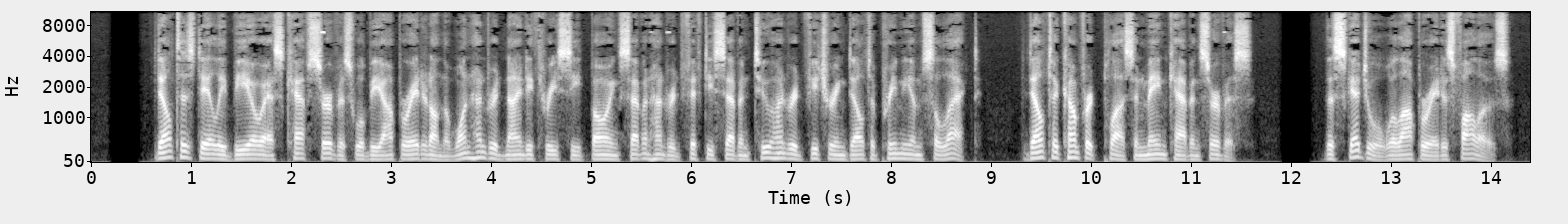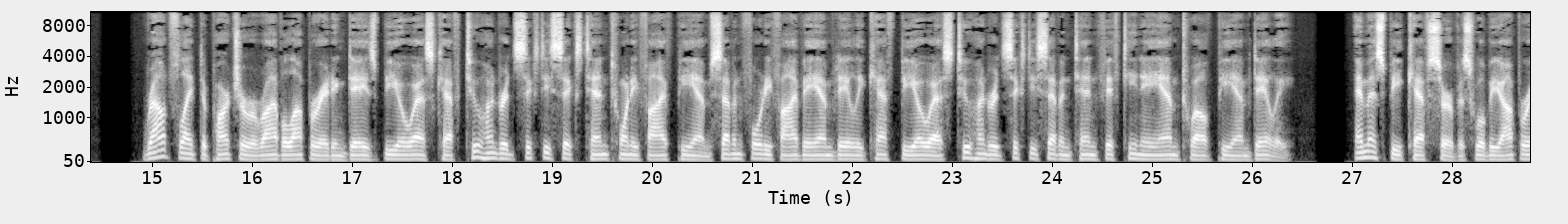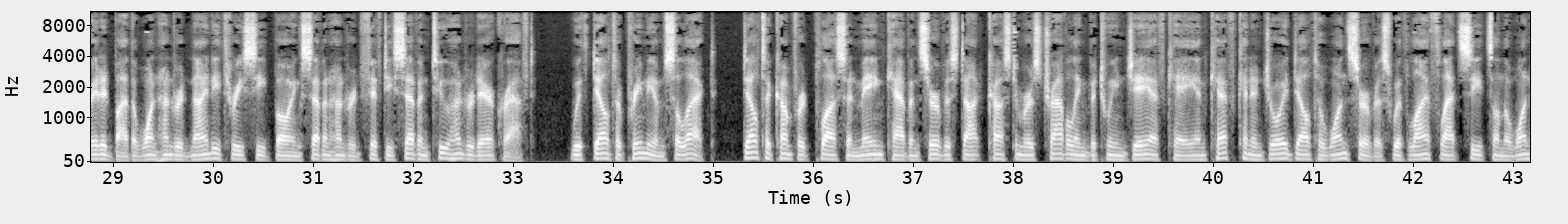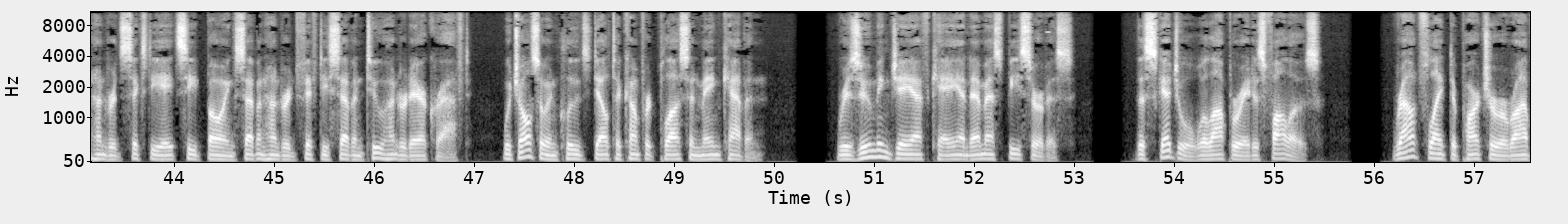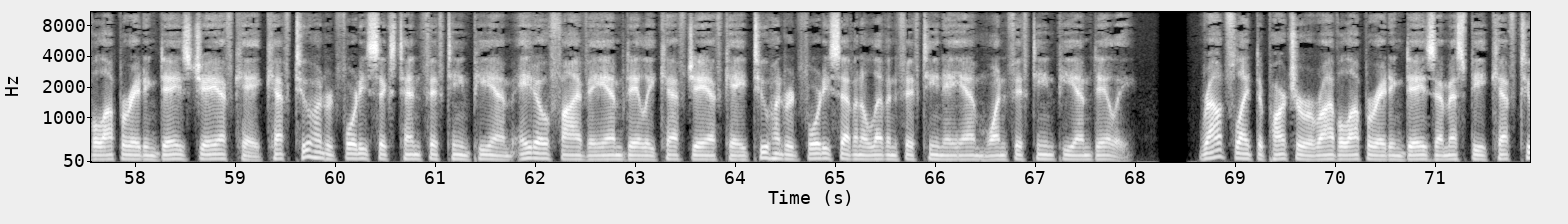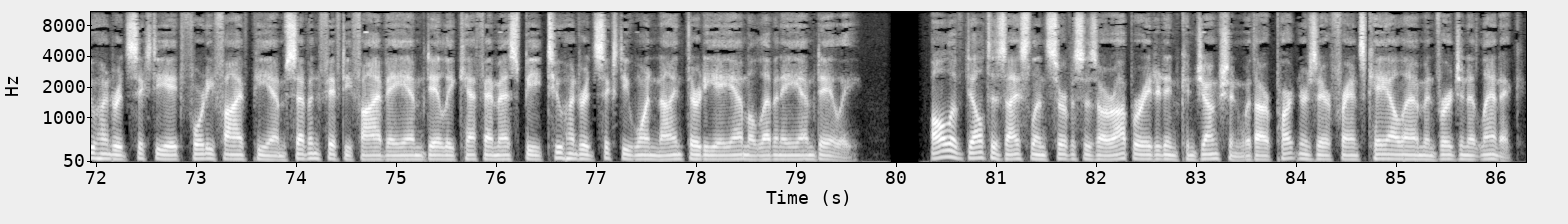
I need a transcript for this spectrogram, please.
Delta's daily BOS KEF service will be operated on the 193 seat Boeing 757 200 featuring Delta Premium Select, Delta Comfort Plus, and main cabin service. The schedule will operate as follows Route flight departure arrival operating days BOS KEF 266 10:25 p.m. 7:45 a.m. daily KEF BOS 267 10:15 a.m. 12 p.m. daily MSP KEF service will be operated by the 193 seat Boeing 757-200 aircraft, with Delta Premium Select, Delta Comfort Plus, and main cabin service. Customers traveling between JFK and KEF can enjoy Delta One service with lie flat seats on the 168 seat Boeing 757-200 aircraft, which also includes Delta Comfort Plus and main cabin. Resuming JFK and MSP service. The schedule will operate as follows. Route flight departure arrival operating days JFK KEF 246 10:15 p.m. 8:05 a.m. daily KEF JFK 247 11:15 a.m. 1:15 p.m. daily. Route flight departure arrival operating days MSP KEF 268 45 p.m. 7:55 a.m. daily KEF MSP 261 9:30 a.m. 11 a.m. daily. All of Delta's Iceland services are operated in conjunction with our partners Air France KLM and Virgin Atlantic.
